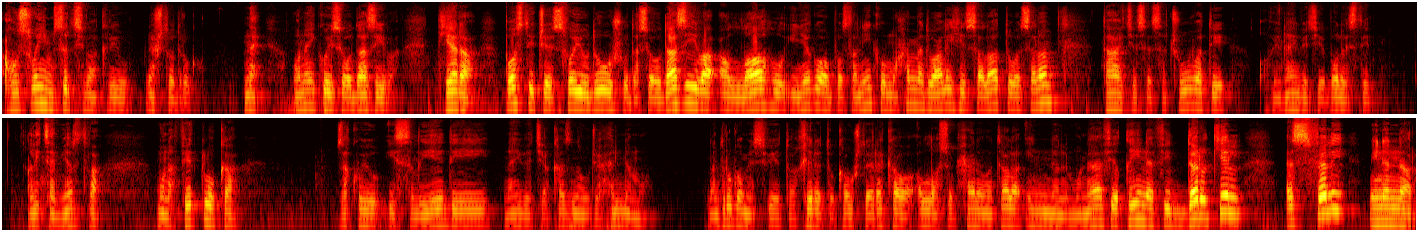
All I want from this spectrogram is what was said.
A u svojim srcima kriju nešto drugo. Ne, onaj koji se odaziva, tjera, postiče svoju dušu da se odaziva Allahu i njegovom poslaniku Muhammedu alihi salatu wasalam, taj će se sačuvati ove najveće bolesti licemjerstva, munafikluka, za koju i slijedi najveća kazna u džahennemu na drugom svijetu, ahiretu, kao što je rekao Allah subhanahu wa ta'ala innal munafiqina fi darkil asfali minan nar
